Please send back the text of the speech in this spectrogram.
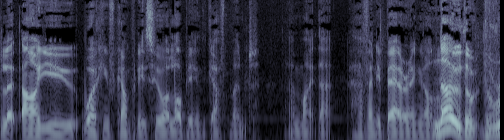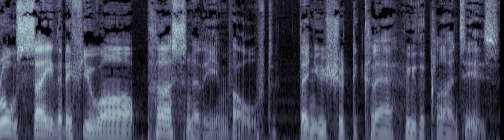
look, are you working for companies who are lobbying the government? And might that have any bearing on? No, the, the rules say that if you are personally involved, then you should declare who the client is.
